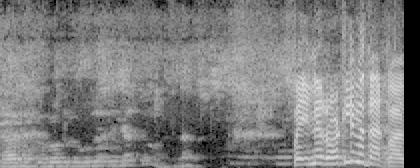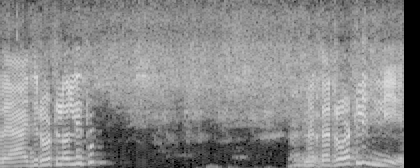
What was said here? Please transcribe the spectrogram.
તારે તો રોટલો ઉલારી જતો પછી એને રોટલી વધારે ભાવે. આજ રોટલો લીધો? નકર રોટલી જ લઈએ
